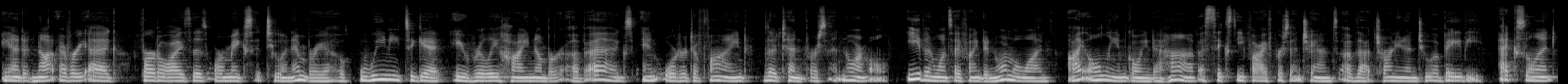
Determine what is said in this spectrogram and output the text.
and not every egg fertilizes or makes it to an embryo, we need to get a really high number of eggs in order to find the 10% normal. Even once I find a normal one, I only am going to have a 65% chance of that turning into a baby. Excellent,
